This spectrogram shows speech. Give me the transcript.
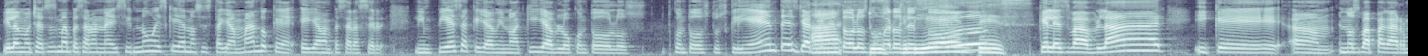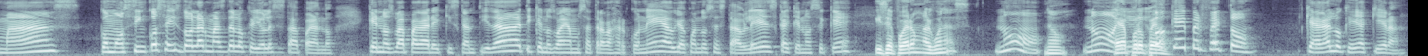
Y las muchachas me empezaron a decir, no, es que ella nos está llamando, que ella va a empezar a hacer limpieza, que ella vino aquí, ya habló con todos los con todos tus clientes, ya Ah, tiene todos los números de todos, que les va a hablar y que um, nos va a pagar más, como 5 o 6 dólares más de lo que yo les estaba pagando, que nos va a pagar X cantidad y que nos vayamos a trabajar con ella ya cuando se establezca y que no sé qué. ¿Y se fueron algunas? No. No. No. Era y. Ok, perfecto. Que haga lo que ella quiera.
